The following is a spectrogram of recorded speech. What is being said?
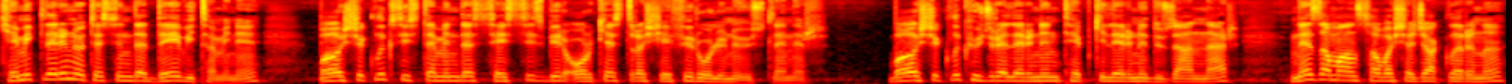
Kemiklerin ötesinde D vitamini, bağışıklık sisteminde sessiz bir orkestra şefi rolünü üstlenir. Bağışıklık hücrelerinin tepkilerini düzenler, ne zaman savaşacaklarını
